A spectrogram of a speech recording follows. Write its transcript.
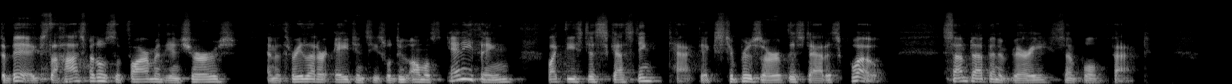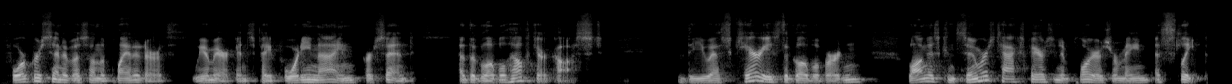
The bigs, the hospitals, the pharma, the insurers, and the three letter agencies will do almost anything like these disgusting tactics to preserve the status quo. Summed up in a very simple fact 4% of us on the planet Earth, we Americans, pay 49% of the global healthcare cost. The US carries the global burden long as consumers, taxpayers, and employers remain asleep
